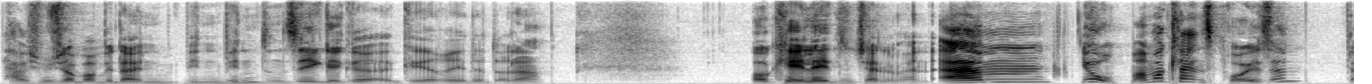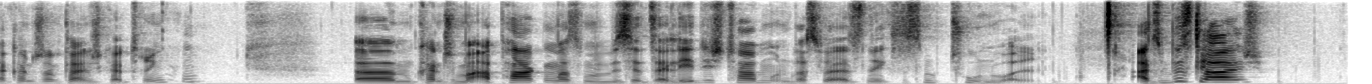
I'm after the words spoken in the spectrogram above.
Habe ich mich aber wieder in, in Wind und Segel ge geredet, oder? Okay, Ladies and Gentlemen. Ähm, jo, machen wir ein kleines Päuschen. Da kann ich noch eine Kleinigkeit trinken. ähm, kann schon mal abhaken, was wir bis jetzt erledigt haben und was wir als nächstes tun wollen. Also bis gleich.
